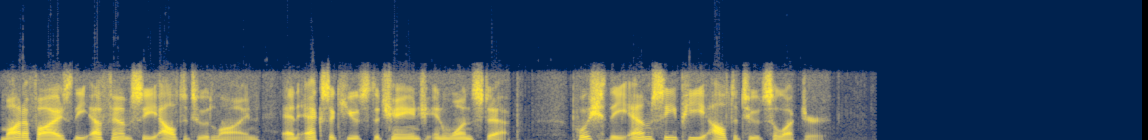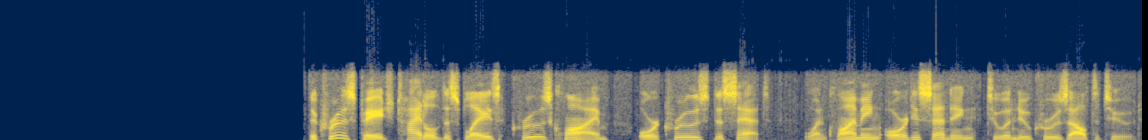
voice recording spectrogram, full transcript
modifies the FMC altitude line and executes the change in one step. Push the MCP altitude selector. The cruise page title displays Cruise Climb or Cruise Descent when climbing or descending to a new cruise altitude.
